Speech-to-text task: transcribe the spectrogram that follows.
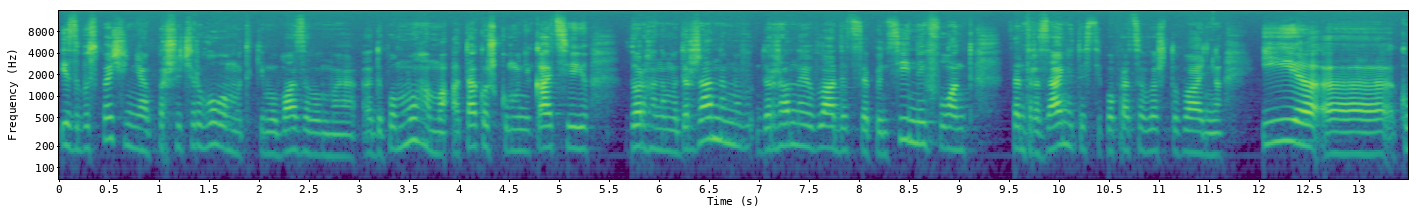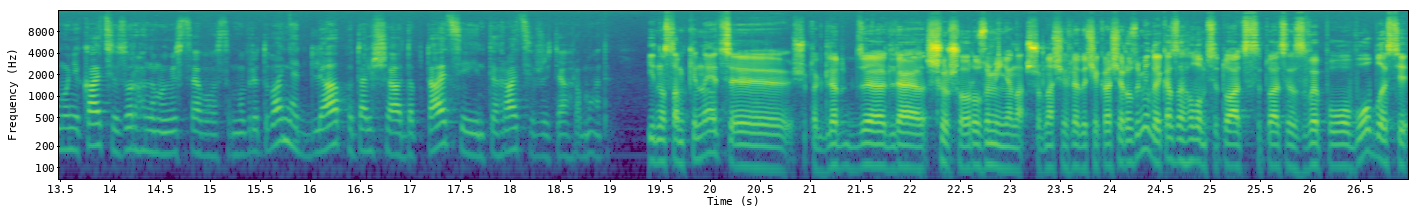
і забезпечення першочерговими такими базовими допомогами, а також комунікацією з органами державної влади, це пенсійний фонд, центр зайнятості по працевлаштуванню і е, комунікацію з органами місцевого самоврядування для подальшої адаптації і інтеграції в життя громади. І на сам кінець, е, щоб так для, для, для ширшого розуміння, щоб наші глядачі краще розуміли, яка загалом ситуація ситуація з ВПО в області?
